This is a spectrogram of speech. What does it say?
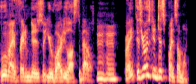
who am I afraid I'm going to? You've already lost the battle, mm-hmm. right? Because you're always going to disappoint someone.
